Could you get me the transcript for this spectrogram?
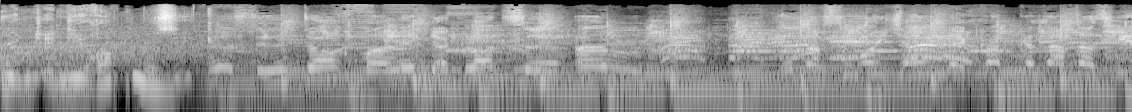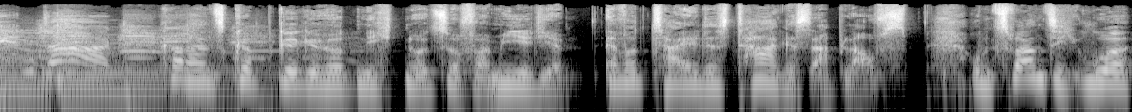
Und in die Rockmusik. Hörst du doch mal in der Glotze an. Machst du ruhig an, der Köpke sagt das jeden Tag. Karl-Heinz Köpke gehört nicht nur zur Familie, er wird Teil des Tagesablaufs. Um 20 Uhr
